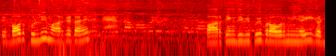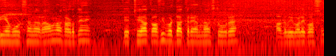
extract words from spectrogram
ਤੇ ਬਹੁਤ ਖੁੱਲੀ ਮਾਰਕੀਟ ਹੈ ਇਹ। ਪਾਰਕਿੰਗ ਦੀ ਵੀ ਕੋਈ ਪ੍ਰੋਬਲਮ ਨਹੀਂ ਹੈਗੀ, ਗੱਡੀਆਂ, ਮੋਟਰਸਾਈਕਲ ਆਰਾਮ ਨਾਲ ਖੜਦੇ ਨੇ। ਤੇ ਇੱਥੇ ਆ ਕਾਫੀ ਵੱਡਾ ਕਰਿਆਨਾ ਸਟੋਰ ਹੈ, ਅਗਲੇ ਵਾਲੇ ਪਾਸੇ।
